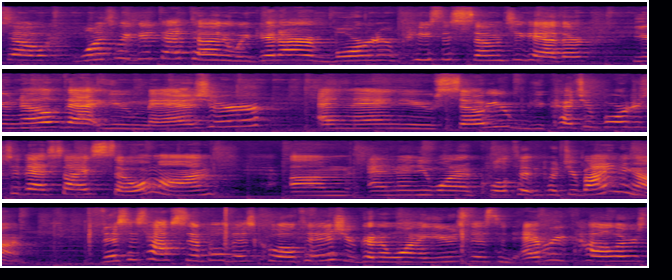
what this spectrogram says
So once we get that done and we get our border pieces sewn together, you know that you measure and then you sew your, you cut your borders to that size, sew them on, um, and then you want to quilt it and put your binding on. This is how simple this quilt is. You're going to want to use this in every colors.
